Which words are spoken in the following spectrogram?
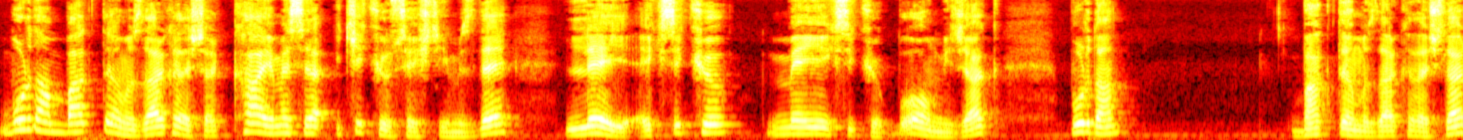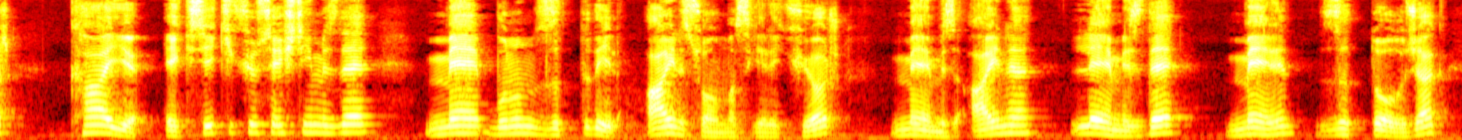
Buradan baktığımızda arkadaşlar K'yı mesela 2Q seçtiğimizde L'yi eksi Q, M'yi eksi Q. Bu olmayacak. Buradan baktığımızda arkadaşlar K'yı eksi 2Q seçtiğimizde M bunun zıttı değil aynısı olması gerekiyor. M'miz aynı. L'miz de M'nin zıttı olacak.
